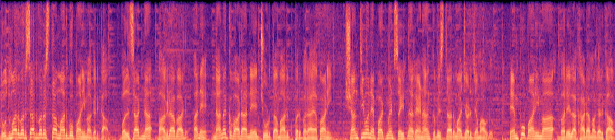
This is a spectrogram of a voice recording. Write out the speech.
ધોધમાર વરસાદ વરસતા માર્ગો પાણીમાં ગરકાવ. વલસાડના ભાગડાવાડ અને નાનકવાડાને જોડતા માર્ગ પર ભરાયા પાણી. શાંતિવન એપાર્ટમેન્ટ સહિતના રહેણાંક વિસ્તારમાં જળ જમાવડો ટેમ્પો પાણીમાં ભરેલા ખાડામાં ગરકાવ.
